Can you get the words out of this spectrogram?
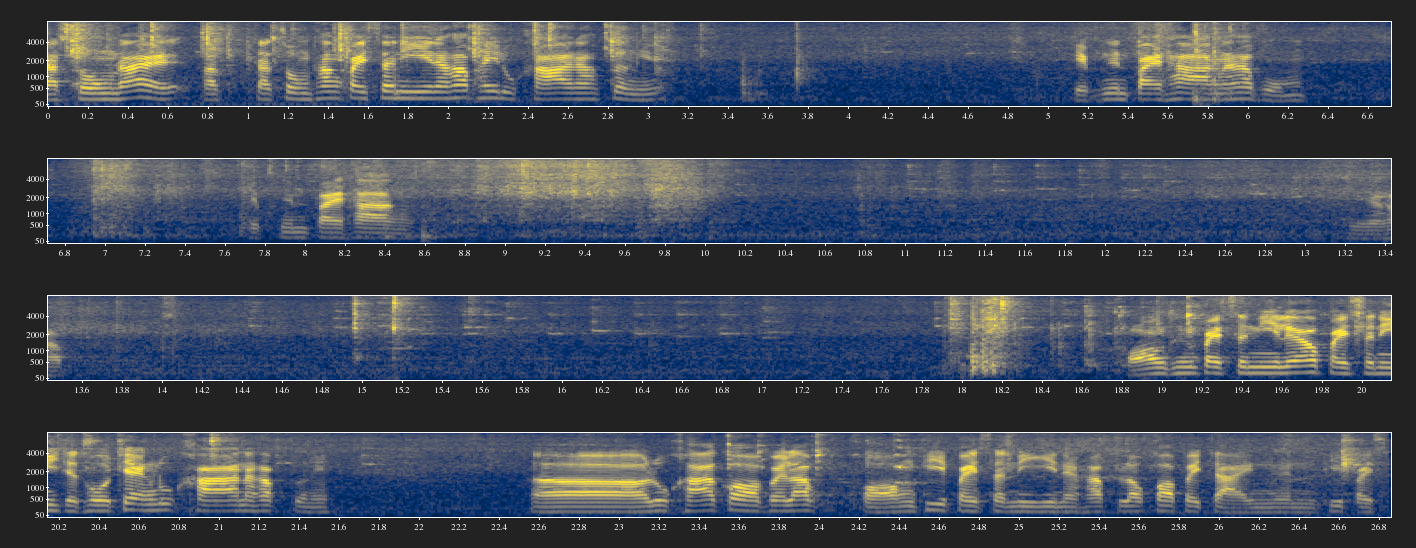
จัดส่งได้จัดส่งทางไปรษณีย์นะครับ ให้ลูกค้านะครับเครื่องนี้ เก็บเงินปลายทางนะครับผม เก็บเงินปลายทางนี่นะครับของถึงไปรษณีย์แล้วไปรษณีย์จะโทรแจ้งลูกค้านะครับตัวนี้ลูกค้าก็ไปรับของที่ไปรษณีย์นะครับ แล้วก็ไปจ่ายเงินที่ไปรษ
